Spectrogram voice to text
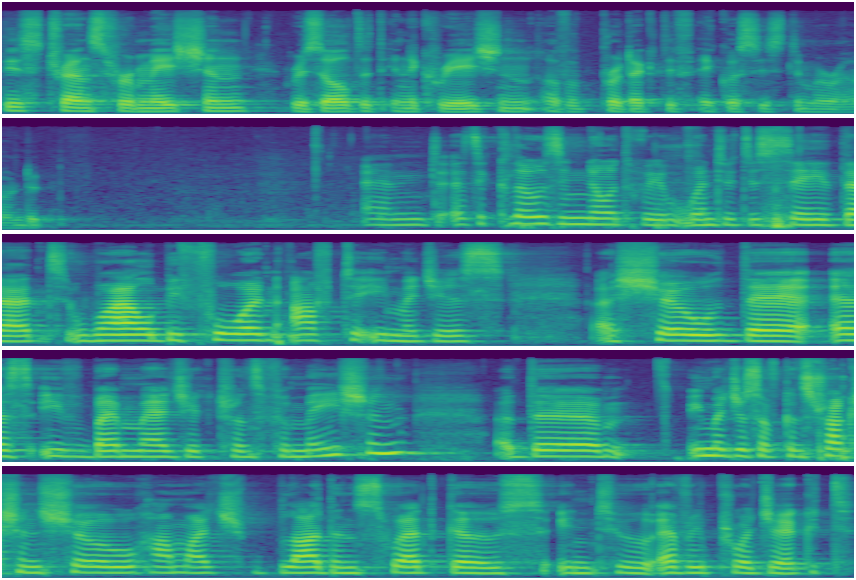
this transformation resulted in the creation of a productive ecosystem around it. And as a closing note, we wanted to say that while before and after images uh, show the as if by magic transformation, the images of construction show how much blood and sweat goes into every project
